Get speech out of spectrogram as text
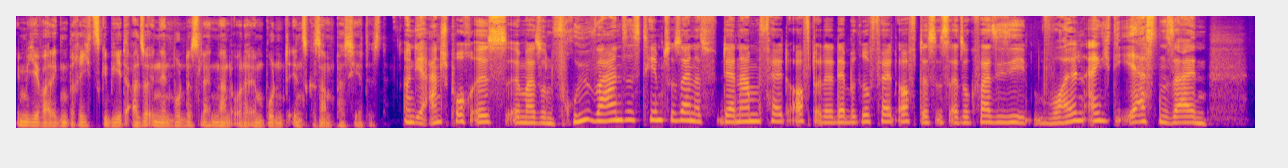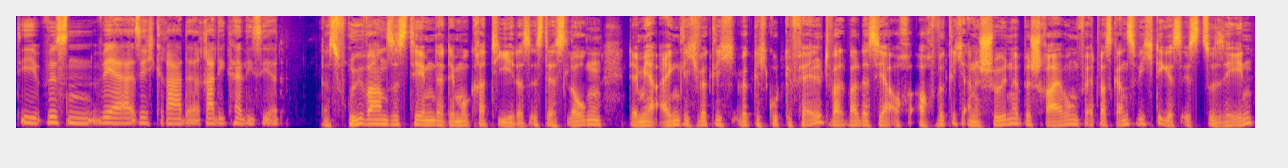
im jeweiligen Berichtsgebiet, also in den Bundesländern oder im Bund insgesamt passiert ist. Und Ihr Anspruch ist, immer so ein Frühwarnsystem zu sein. Das, der Name fällt oft oder der Begriff fällt oft. Das ist also quasi, Sie wollen eigentlich die Ersten sein, die wissen, wer sich gerade radikalisiert. Das Frühwarnsystem der Demokratie, das ist der Slogan, der mir eigentlich wirklich, wirklich gut gefällt, weil, weil das ja auch, auch wirklich eine schöne Beschreibung für etwas ganz Wichtiges ist, zu sehen,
